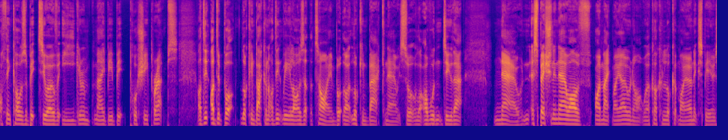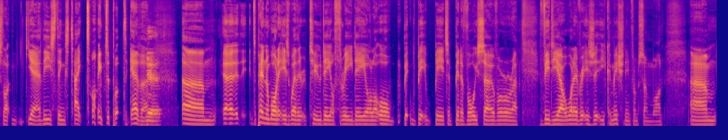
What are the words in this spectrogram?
I think I was a bit too over eager and maybe a bit pushy, perhaps. I did, I did, but looking back on it, I didn't realise at the time. But like looking back now, it's sort of like I wouldn't do that now, especially now I've I make my own artwork. I can look at my own experience. Like, yeah, these things take time to put together. Yeah um, uh, depending on what it is, whether it's 2D or 3D or or be, be it a bit of voiceover or a video or whatever it is that you're commissioning from someone. Um,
